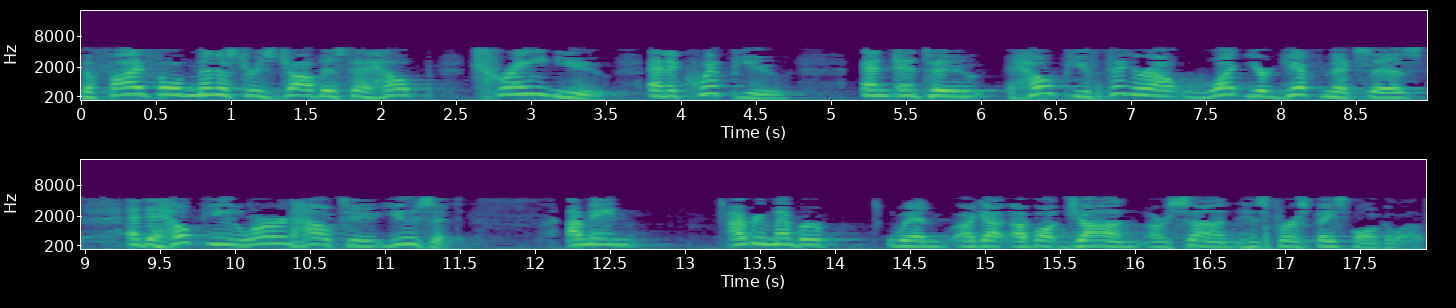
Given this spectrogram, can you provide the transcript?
The fivefold ministry's job is to help train you and equip you and, and to help you figure out what your gift mix is and to help you learn how to use it. I mean, I remember when I got I bought John, our son, his first baseball glove.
